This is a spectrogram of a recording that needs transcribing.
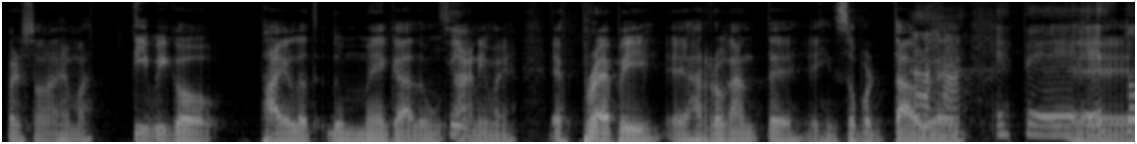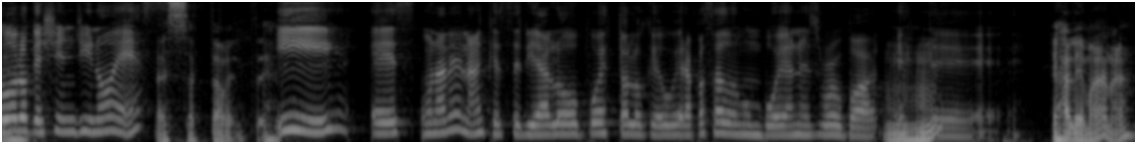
personaje más típico pilot de un mecha, de un Sí. anime. Es preppy, es arrogante, es insoportable. Ajá. Este, Eh, es todo lo que Shinji no es. Exactamente. Y es una nena que sería lo opuesto a lo que hubiera pasado en un Boy and His Robot. Este, Es alemana.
